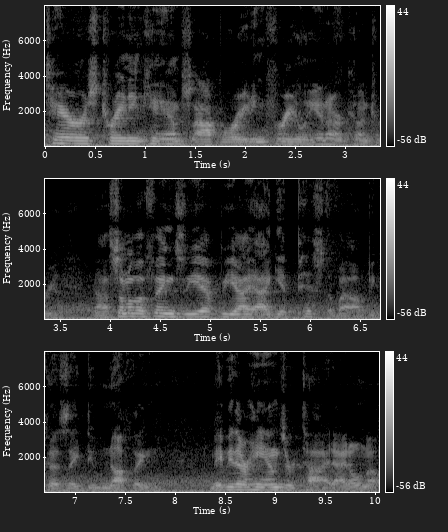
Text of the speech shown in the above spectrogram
terrorist training camps operating freely in our country. Now, some of the things the FBI I get pissed about because they do nothing. Maybe their hands are tied, I don't know.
